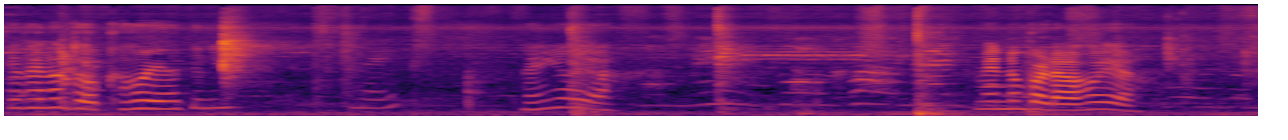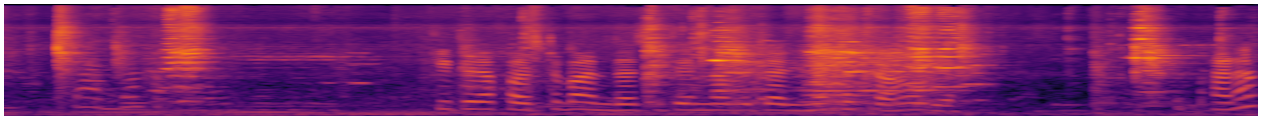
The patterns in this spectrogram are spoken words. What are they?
ਕਿ ਤੈਨੂੰ ਦੁੱਖ ਹੋਇਆ ਕਿ ਨਹੀਂ? ਨਹੀਂ। ਨਹੀਂ ਹੋਇਆ? ਮੈਨੂੰ ਬੜਾ ਹੋਇਆ। ਕਿ ਤੇਰਾ ਫਸਟ ਬਣਦਾ ਸੀ ਤੇ ਇੰਨਾ ਵਿਚਾਰੀ ਨਾਲ ਧੱਕਾ ਹੋ ਗਿਆ। ਹਨਾ?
